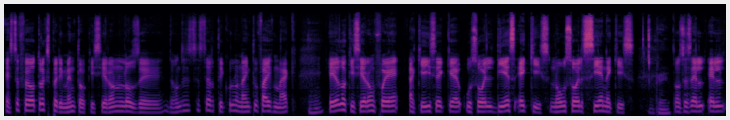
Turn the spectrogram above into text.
este fue otro experimento que hicieron los de... ¿De dónde es este artículo? 9 to 5 Mac. Ellos lo que hicieron fue, aquí dice que usó el 10X, no usó el 100X. Entonces, él,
